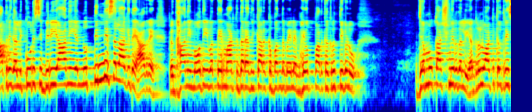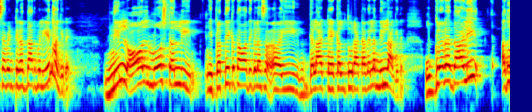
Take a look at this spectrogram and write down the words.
ಆತನಿಗೆ ಅಲ್ಲಿ ಕೂರಿಸಿ ಬಿರಿಯಾನಿಯನ್ನು ತಿನ್ನಿಸಲಾಗಿದೆ. ಆದರೆ ಪ್ರಧಾನಿ ಮೋದಿ ಇವತ್ತೇನ್ ಮಾಡ್ತಿದ್ದಾರೆ? ಅಧಿಕಾರಕ್ಕೆ ಬಂದ ಮೇಲೆ ಭಯೋತ್ಪಾದಕ ಕೃತ್ಯಗಳು ಜಮ್ಮು ಕಾಶ್ಮೀರದಲ್ಲಿ ಅದರಲ್ಲೂ ಆರ್ಟಿಕಲ್ ತ್ರೀ ಸೆವೆಂಟಿ ರದ್ದಾದ ಮೇಲೆ ಏನಾಗಿದೆ? ನಿಲ್ ಆಲ್ಮೋಸ್ಟ್ ಅಲ್ಲಿ ಈ ಪ್ರತ್ಯೇಕತಾವಾದಿಗಳ ಈ ಗಲಾಟೆ, ಕಲ್ತೂರಾಟ ಅದೆಲ್ಲ ನಿಲ್ಲಾಗಿದೆ. ಉಗ್ರರ ದಾಳಿ ಅದು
